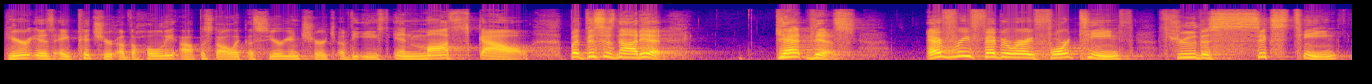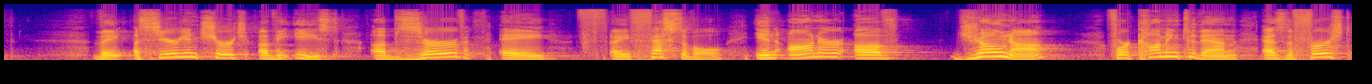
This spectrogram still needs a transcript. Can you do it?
Here is a picture of the Holy Apostolic Assyrian Church of the East in Moscow. But this is not it. Get this Every February 14th through the 16th, the Assyrian Church of the East observe a, a festival in honor of Jonah for coming to them as the first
